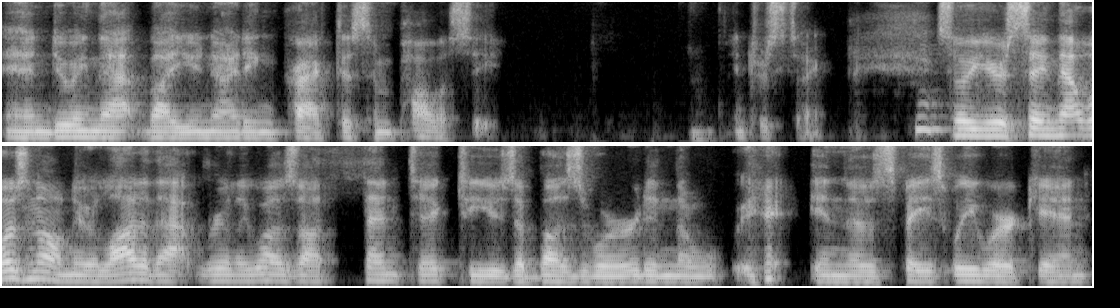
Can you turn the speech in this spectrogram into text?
and doing that by uniting practice and policy. Interesting. Yeah. So you're saying that wasn't all new. A lot of that really was authentic, to use a buzzword in the in the space we work in,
